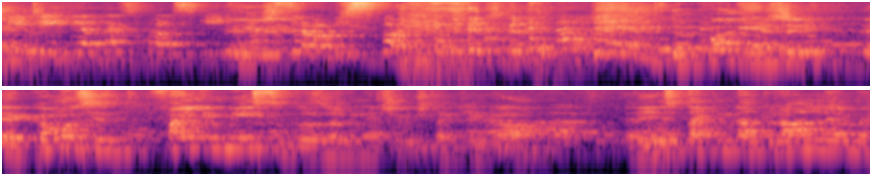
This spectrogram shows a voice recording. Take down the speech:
przyjdzie idiota z Polski i też zrobi swoje. Dokładnie, znaczy e, Commons jest fajnym miejscem do zrobienia czegoś takiego. E, Jest takim naturalnym e,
